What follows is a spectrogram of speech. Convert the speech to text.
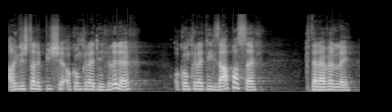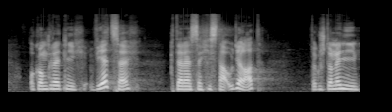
Ale když tady píše o konkrétních lidech, o konkrétních zápasech, které vedli, o konkrétních věcech, které se chystá udělat, tak už to není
